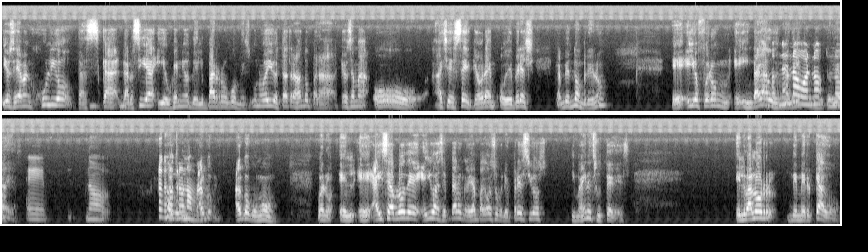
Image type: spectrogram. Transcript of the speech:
ellos se llaman Julio Casca García y Eugenio del Barro Gómez. Uno de ellos está trabajando para, ¿qué se llama? OHC, que ahora es Odebrecht, cambió el nombre, ¿no? Eh, ellos fueron eh, indagados. No, no, no, no, eh, no, creo que es otro nombre. Algo, con O. Bueno, el, ahí se habló de, ellos aceptaron que habían pagado sobreprecios. Imagínense ustedes, el valor de mercado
